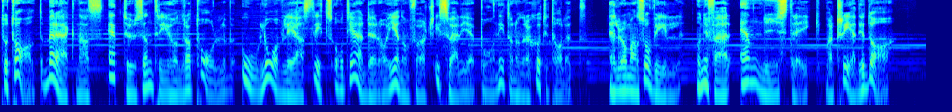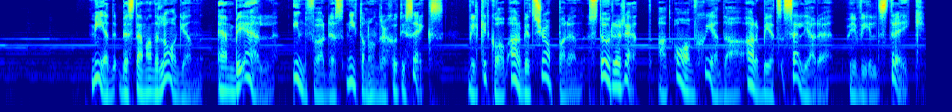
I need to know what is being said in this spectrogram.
Totalt beräknas 1312 olovliga stridsåtgärder ha genomförts i Sverige på 1970-talet. Eller om man så vill, ungefär en ny strejk var tredje dag. Medbestämmandelagen, MBL, infördes 1976 vilket gav arbetsköparen större rätt att avskeda arbetssäljare vid vild strejk.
